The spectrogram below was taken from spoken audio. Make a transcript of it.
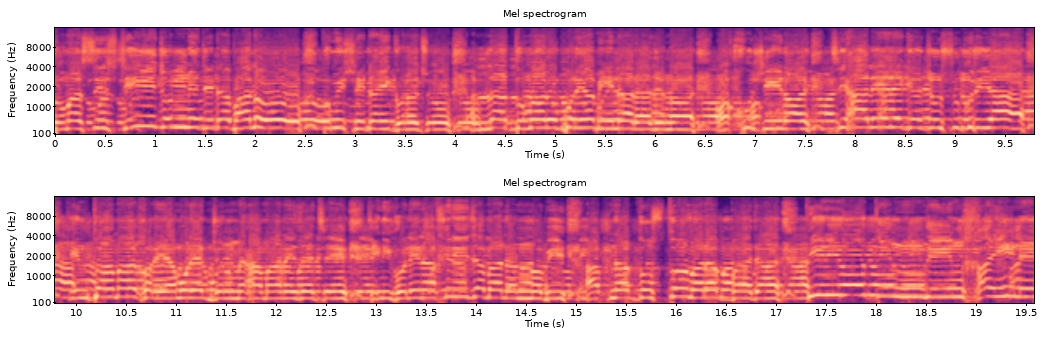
তোমার সৃষ্টির জন্য যেটা ভালো তুমি সেটাই করেছ আল্লাহ তোমার উপরে আমি নারাজ নয় অখুশি নয় যে হালে রেখেছো শুক্রিয়া কিন্তু আমার ঘরে এমন একজন মেহমান এসেছে তিনি হলেন আখিরি জামানার নবী আপনার দোস্ত আমার আব্বা যায় তিনিও তিন দিন খাইলে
